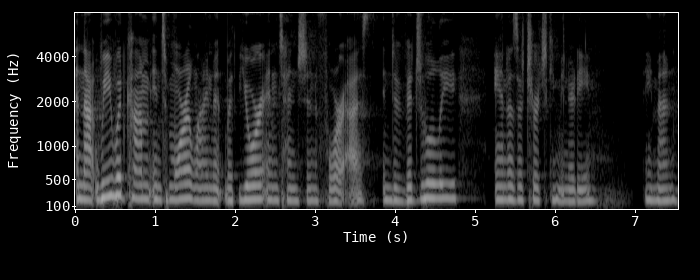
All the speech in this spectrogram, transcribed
and that we would come into more alignment with your intention for us individually and as a church community. Amen.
